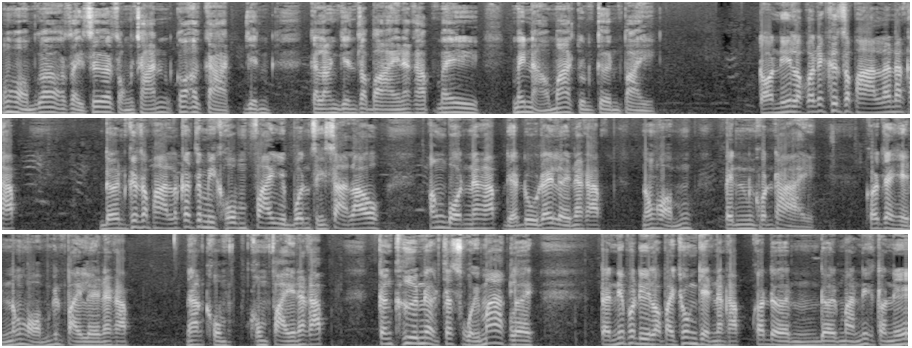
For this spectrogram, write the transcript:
น้องหอมก็ใส่เสื้อสองชั้น ก็อากาศเย็นกำลังเย็นสบายนะครับ ไม่ไม่หนาวมากจนเกินไป ตอนนี้เราก็ได้ขึ้นสะพานแล้วนะครับ เดินขึ้นสะพานแล้วก็จะมีโคมไฟอยู่บนศีรษะเราข้างบนนะครับ เดี๋ยวดูได้เลยนะครับ น้องหอมเป็นคนถ่าย ก็จะเห็นน้องหอมขึ้นไปเลยนะครับนะโคมโคมไฟนะครับ กลางคืนเนี่ยจะสวยมากเลย แต่นี่พอดีเราไปช่วงเย็นนะครับ ก็เดินเดินมานี่ตอนนี้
